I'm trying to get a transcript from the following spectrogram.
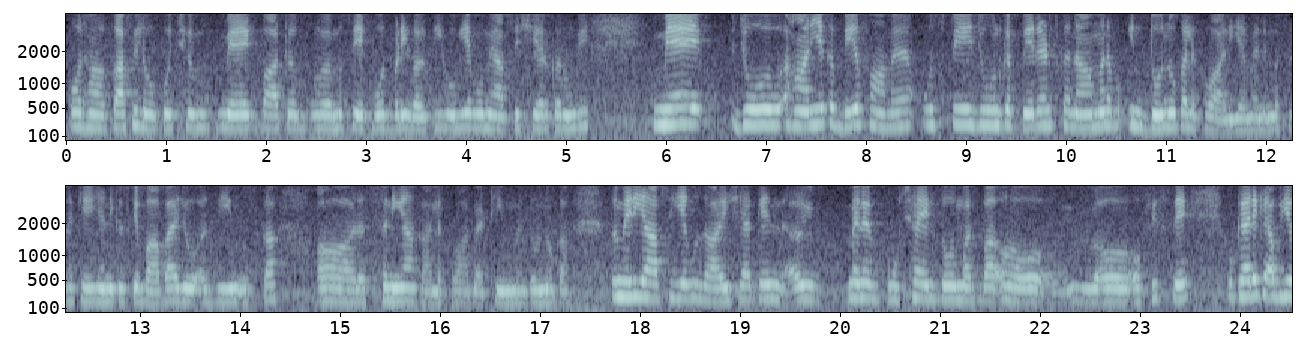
اور ہاں کافی لوگ کچھ، میں ایک بات، مجھ سے ایک بہت بڑی غلطی ہوگی ہے، وہ میں آپ سے شیئر کروں گی۔ میں جو ہانیہ کا بے فام ہے اس پہ جو ان کے پیرنٹس کا نام ہے نا، وہ ان دونوں کا لکھوا لیا میں نے۔ مثلا کہ یعنی کہ اس کے بابا ہے جو عظیم، اس کا اور سنیا کا لکھوا بیٹھی ہوں میں دونوں کا۔ تو میری آپ سے یہ گزارش ہے کہ میں نے پوچھا ایک دو مرتبہ آفس سے، وہ کہہ رہے کہ اب یہ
